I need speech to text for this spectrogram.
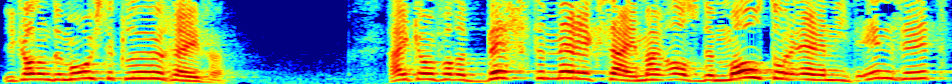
Je kan hem de mooiste kleur geven. Hij kan van het beste merk zijn, maar als de motor er niet in zit,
